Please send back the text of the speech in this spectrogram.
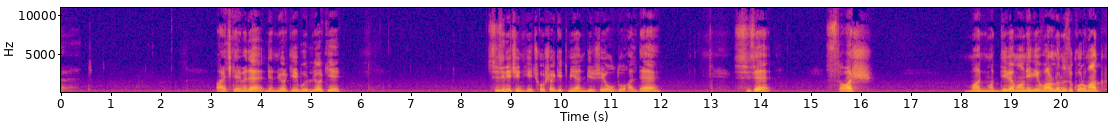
Evet. Ayet-i kerimede deniliyor ki, buyuruluyor ki sizin için hiç hoşa gitmeyen bir şey olduğu halde size savaş maddi ve manevi varlığınızı korumak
